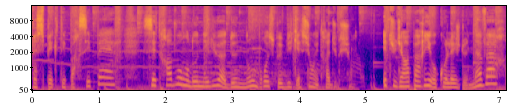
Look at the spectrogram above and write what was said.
Respecté par ses pairs, ses travaux ont donné lieu à de nombreuses publications et traductions. Étudiant à Paris au collège de Navarre,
